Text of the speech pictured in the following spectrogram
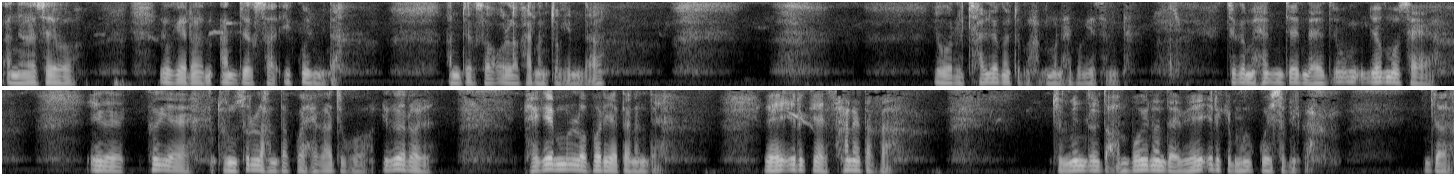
안녕하세요. 여기는 안적사 입구입니다. 안적사 올라가는 쪽입니다. 요거를 촬영을 좀 한번 해보겠습니다. 지금 현재 내종 연못에 그게 준수를 한다고 해가지고 이거를 폐기물로 버려야 되는데 왜 이렇게 산에다가 주민들도 안 보이는데 왜 이렇게 묻고 있습니까? 진짜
